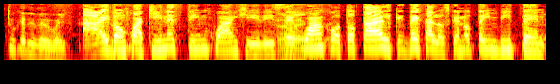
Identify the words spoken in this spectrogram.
¿Tú qué dices, güey? Ay, don Joaquín Steam Juanji dice, Juanjo, total, que déjalos que no te inviten.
